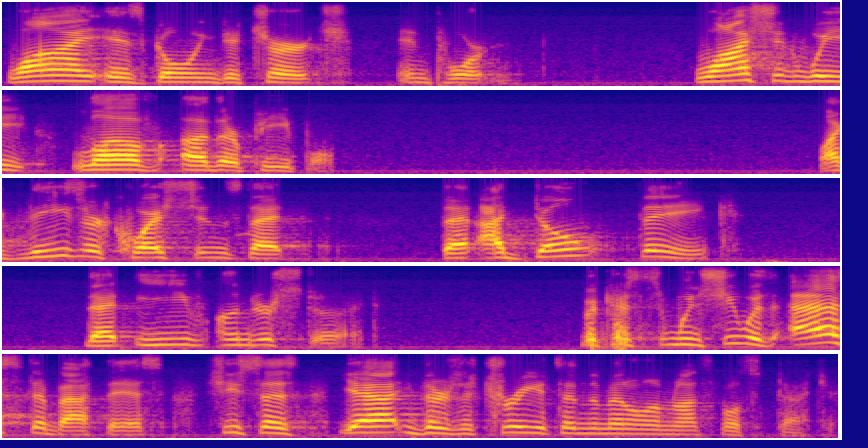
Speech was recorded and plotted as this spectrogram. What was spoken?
Why is going to church important? Why should we love other people? Like these are questions that that I don't think that Eve understood. Because when she was asked about this, she says, Yeah, there's a tree, it's in the middle, I'm not supposed to touch it.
